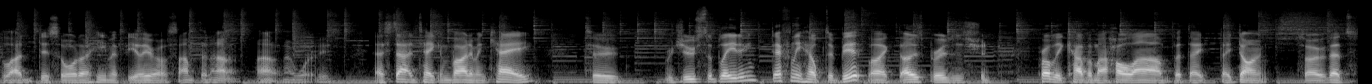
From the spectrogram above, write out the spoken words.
blood disorder, hemophilia or something. I don't, I don't know what it is. I started taking vitamin K to reduce the bleeding. Definitely helped a bit. Like those bruises should probably cover my whole arm, but they, they don't. So that's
